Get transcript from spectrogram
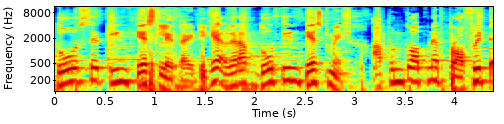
दो से तीन टेस्ट लेता है, ठीक है? अगर आप दो तीन टेस्ट में आप उनको अपने प्रॉफिट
